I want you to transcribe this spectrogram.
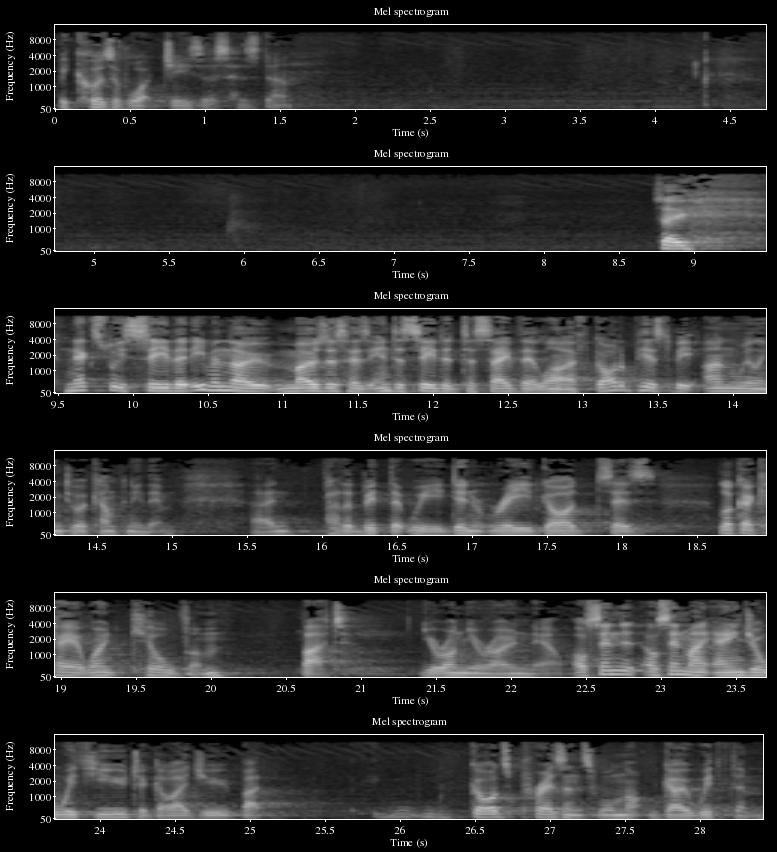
because of what Jesus has done. So, next we see that even though Moses has interceded to save their life, God appears to be unwilling to accompany them. And part of the bit that we didn't read, God says, Look, okay, I won't kill them, but you're on your own now. I'll send it, I'll send my angel with you to guide you, but God's presence will not go with them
